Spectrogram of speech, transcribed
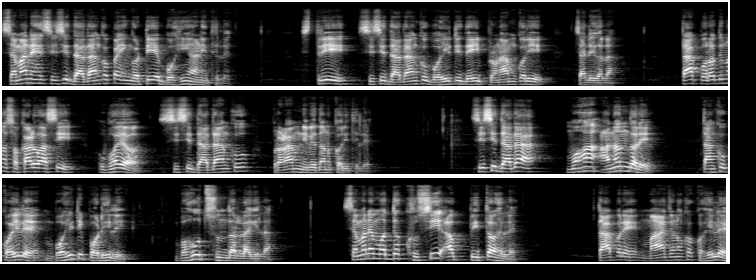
ସେମାନେ ଶିଶି ଦାଦାଙ୍କ ପାଇଁ ଗୋଟିଏ ବହି ଆଣିଥିଲେ। ସ୍ତ୍ରୀ ଶିଶି ଦାଦାଙ୍କୁ ବହିଟି ଦେଇ ପ୍ରଣାମ କରି ଚାଲିଗଲା। ତା ପରଦିନ ସକାଳୁ ଆସି ଉଭୟ ଶିଶି ଦାଦାଙ୍କୁ ପ୍ରଣାମ ନିବେଦନ କରିଥିଲେ। ଶିଶି ଦାଦା ମହା ଆନନ୍ଦରେ ତାଙ୍କୁ କହିଲେ ବହିଟି ପଢ଼ିଲି ବହୁତ ସୁନ୍ଦର ଲାଗିଲା। ସେମାନେ ମଧ୍ୟ ଖୁସି ଆଉ ପ୍ରୀତ ହେଲେ ତାପରେ ମା ଜଣକ କହିଲେ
